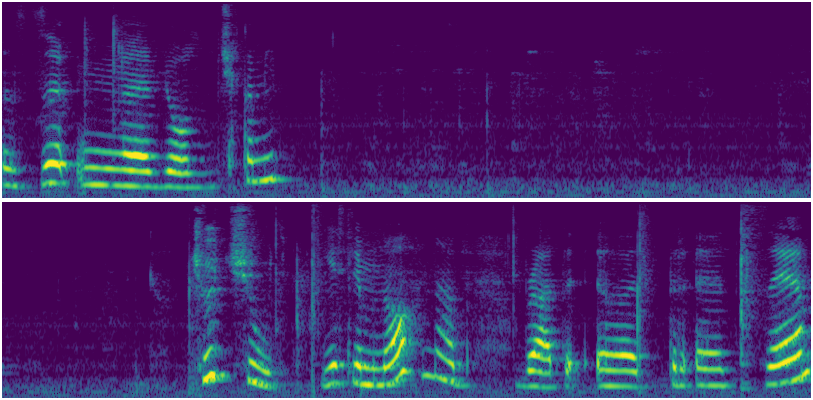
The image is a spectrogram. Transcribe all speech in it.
з е, зв'язочками. Чуть-чуть. Если много набрати, е, е, це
